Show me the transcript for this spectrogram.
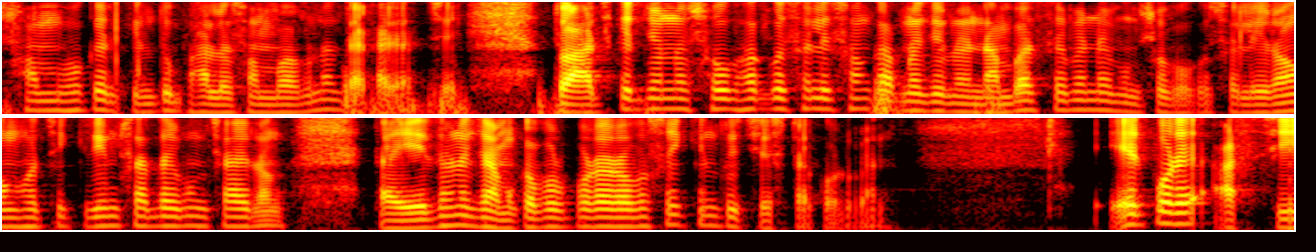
সম্ভোগের কিন্তু ভালো সম্ভাবনা দেখা যাচ্ছে। তো আজকের জন্য সৌভাগ্যশালী সংখ্যা, আপনার জন্য নাম্বার সেভেন এবং সৌভাগ্যশালী রং হচ্ছে ক্রিম, সাদা এবং ছাই রং। তাই এই ধরনের জামাকাপড় পরার অবশ্যই কিন্তু চেষ্টা করবেন। এরপরে আসছি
